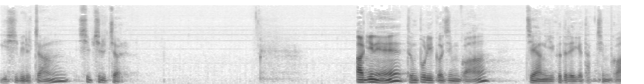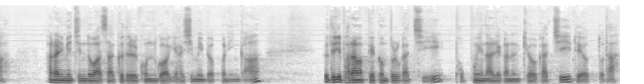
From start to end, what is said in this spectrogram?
21장 17절 악인의 등불이 꺼짐과 재앙이 그들에게 닥침과 하나님의 진노하사 그들을 곤고하게 하심이 몇 번인가? 그들이 바람 앞에 검불같이 폭풍에 날려가는 겨같이 되었도다.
